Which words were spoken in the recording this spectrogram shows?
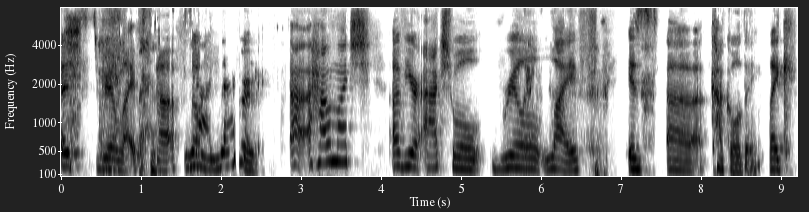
It's real life stuff. So yeah, exactly. uh, how much of your actual real life is uh, cuckolding? Like,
